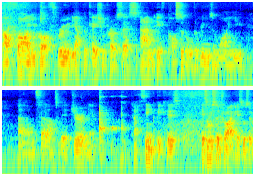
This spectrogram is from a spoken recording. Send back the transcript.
how far you got through the application process and, if possible, the reason why you um, fell out of it during it. I think because it's also try it's also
